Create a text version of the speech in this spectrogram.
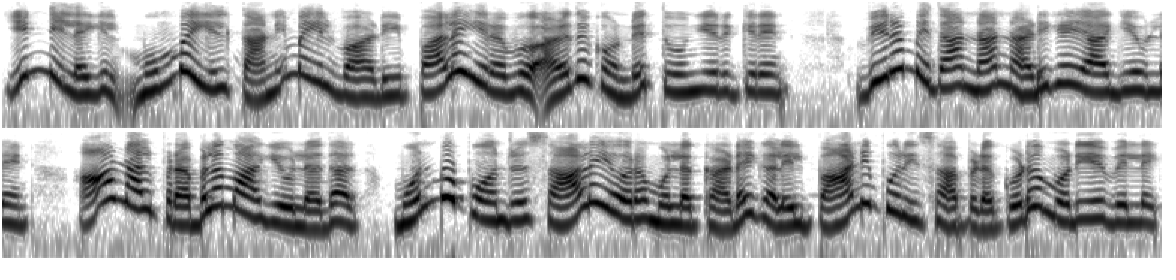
இந்நிலையில் மும்பையில் தனிமையில் வாடி பல இரவு அழுது கொண்டே தூங்கியிருக்கிறேன். விரும்பிதான் நான் நடிகையாகியுள்ளேன். ஆனால் பிரபலமாகியுள்ளதால் முன்பு போன்று சாலையோரம் உள்ள கடைகளில் பானிபூரி சாப்பிடக்கூட முடியவில்லை.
